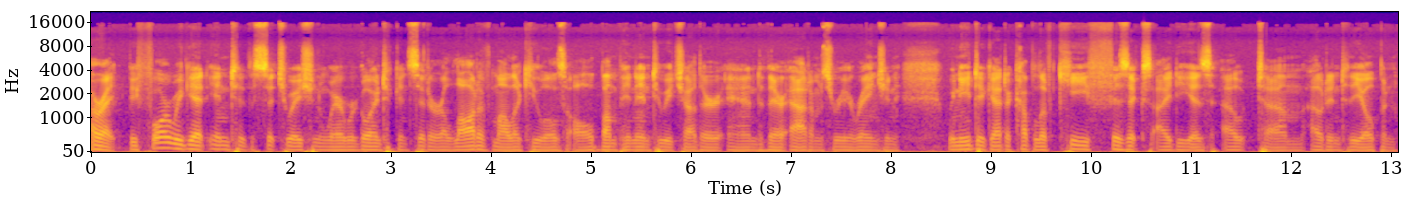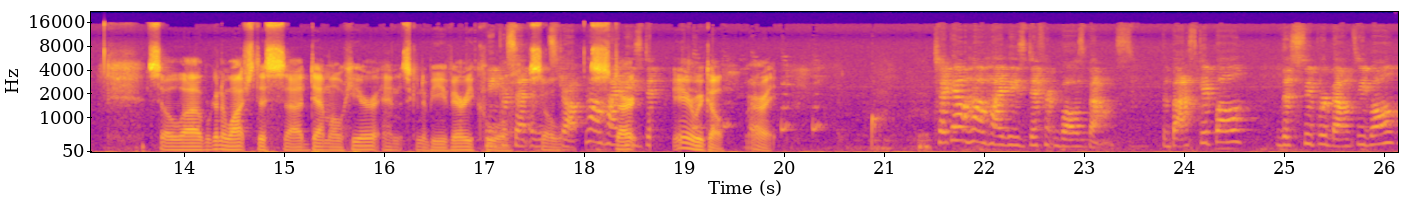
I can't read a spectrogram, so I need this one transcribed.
All right, before we get into the situation where we're going to consider a lot of molecules all bumping into each other and their atoms rearranging, we need to get a couple of key physics ideas out, um, out into the open. So uh, we're going to watch this uh, demo here and it's going to be very cool. So start, here we go. All right. Check out how high these different balls bounce. The basketball, the super bouncy ball,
